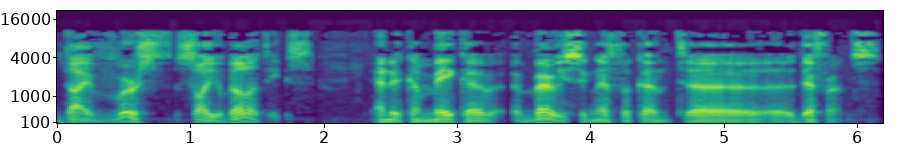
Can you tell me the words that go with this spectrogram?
diverse solubilities and it can make a, a very significant, uh, difference.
